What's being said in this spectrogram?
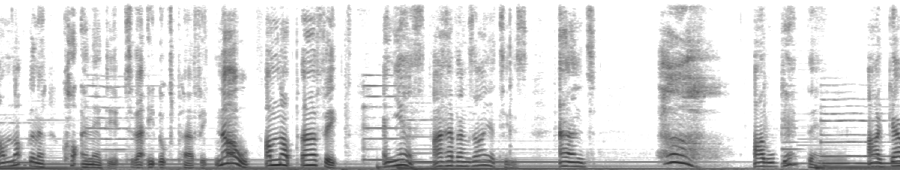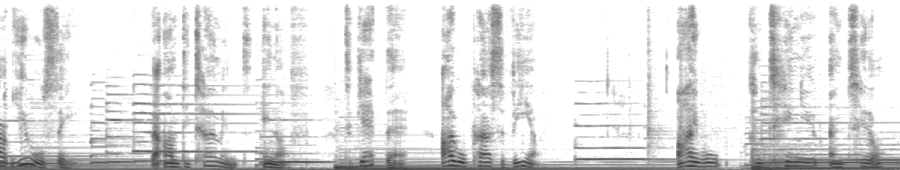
I'm not going to cut and edit so that it looks perfect. No, I'm not perfect. And yes, I have anxieties. And I will get there. I guarantee you will see that I'm determined enough to get there. I will persevere. I will continue until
